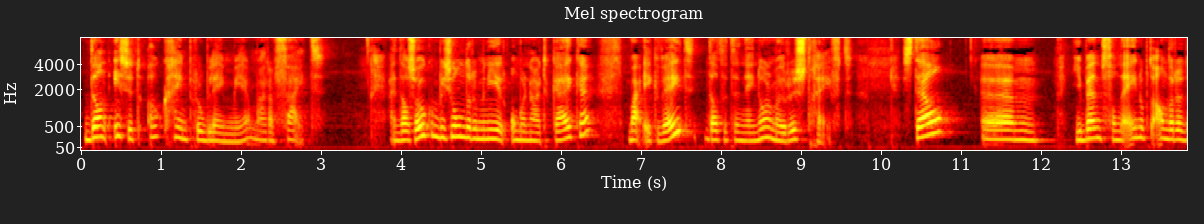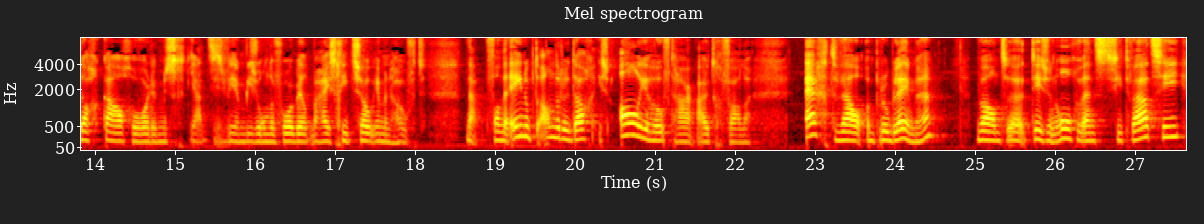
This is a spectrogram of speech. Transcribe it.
Dan is het ook geen probleem meer, maar een feit. En dat is ook een bijzondere manier om er naar te kijken. Maar ik weet dat het een enorme rust geeft. Stel, um, je bent van de een op de andere dag kaal geworden. Ja, het is weer een bijzonder voorbeeld, maar hij schiet zo in mijn hoofd. Nou, van de een op de andere dag is al je hoofdhaar uitgevallen. Echt wel een probleem, hè? Want uh, het is een ongewenste situatie.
